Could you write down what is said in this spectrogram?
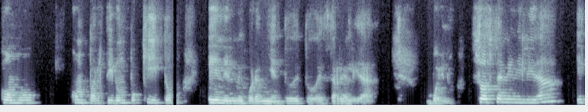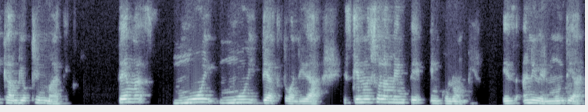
cómo compartir un poquito en el mejoramiento de toda esta realidad. Bueno, sostenibilidad y cambio climático, temas muy, muy de actualidad. Es que no es solamente en Colombia, es a nivel mundial.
